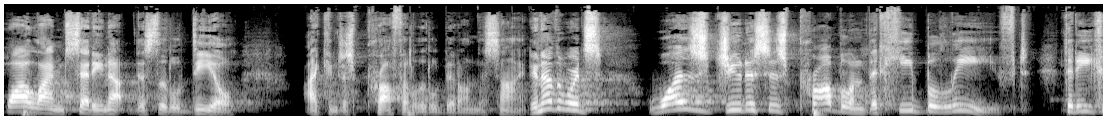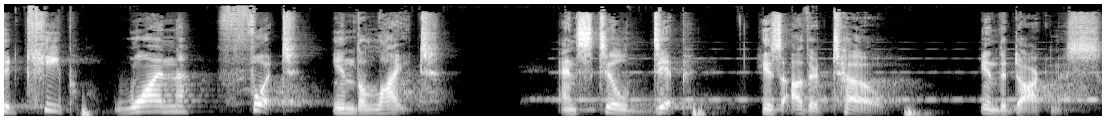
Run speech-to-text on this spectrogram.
while I'm setting up this little deal, I can just profit a little bit on the side. In other words, was Judas's problem that he believed that he could keep one foot in the light and still dip his other toe in the darkness?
